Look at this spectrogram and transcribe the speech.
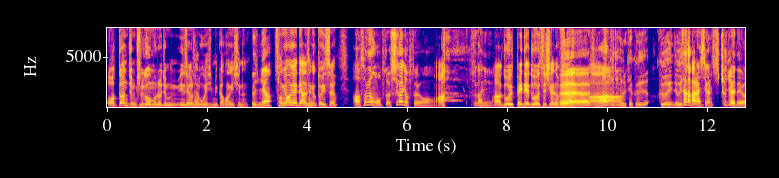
어, 떤 좀 즐거움으로 좀 인생을 살고 계십니까 광희 씨는? 요즘요? 성형에 대한 생각도 있어요? 아 성형 없어. 시간이 없어요. 시간이. 아 누워 베드에 누워 있을 시간이 예, 없어요. 정확히 아. 좀 이렇게 그, 그 이제 의사가 말한 시간을 지켜줘야 돼요.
